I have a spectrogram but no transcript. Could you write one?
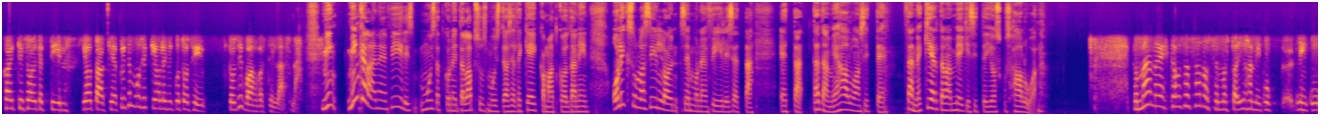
kaikki soitettiin jotakin. Ja kyllä se musiikki oli niin kuin tosi, tosi vahvasti läsnä. Minkälainen fiilis, muistatko niitä lapsuusmuistoja sieltä keikkamatkoilta, niin oliko sulla silloin semmoinen fiilis, että, että tätä minä haluan sitten, tänne kiertämään miekin sitten joskus haluan? No mä en ehkä osaa sanoa semmoista ihan niin kuin, niin kuin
